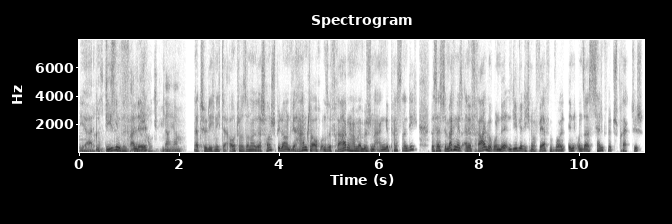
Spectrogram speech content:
Ja, in diesem Falle. Schauspieler, ja natürlich nicht der Autor, sondern der Schauspieler. Und wir haben da auch unsere Fragen, haben wir ein bisschen angepasst an dich. Das heißt, wir machen jetzt eine Fragerunde, in die wir dich noch werfen wollen, in unser Sandwich praktisch.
